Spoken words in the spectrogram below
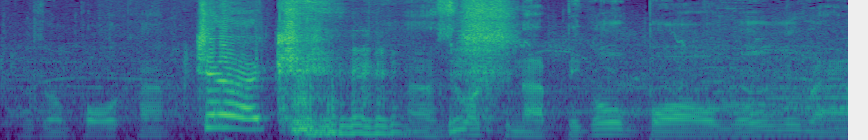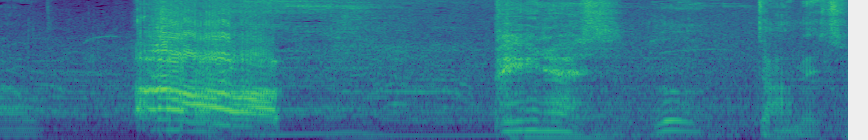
It was on ball cam. Jack! I was watching that big old ball roll around. Ah, penis! Damn it!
